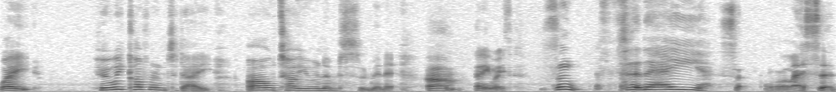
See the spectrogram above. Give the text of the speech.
wait, who are we covering today? I'll tell you in a minute. Um, anyways, so today's lesson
